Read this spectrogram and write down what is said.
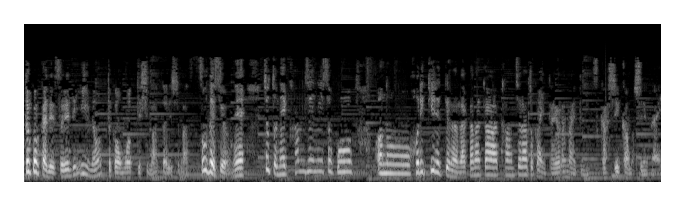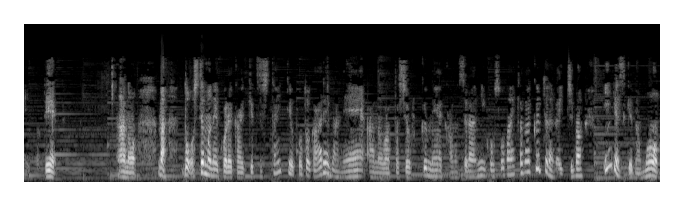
どこかでそれでいいの？とか思ってしまったりします。そうですよね。ちょっとね、完全にそこを、あのー、掘り切るっていうのはなかなかカウンセラーとかに頼らないと難しいかもしれないので、あの、まあ、どうしてもね、これ解決したいっていうことがあればね、あの、私を含めカウンセラーにご相談いただくっていうのが一番いいんですけども、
